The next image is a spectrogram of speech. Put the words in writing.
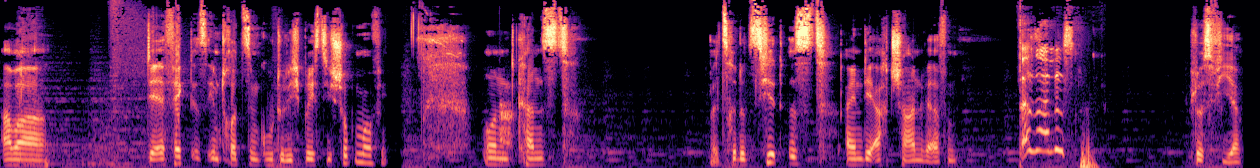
Aber der Effekt ist eben trotzdem gut. Du durchbrichst die Schuppen auf ihn und kannst, weil es reduziert ist, einen D8 Schaden werfen. Das alles. Plus 4.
